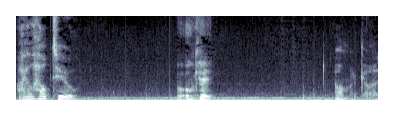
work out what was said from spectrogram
I'll help too. Okay. Oh my god.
